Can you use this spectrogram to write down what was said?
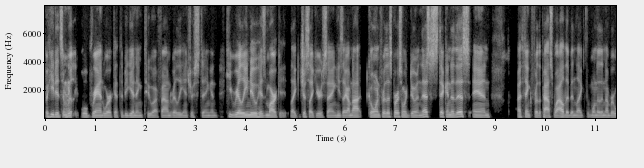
but he did some Mhm. really cool brand work at the beginning too i found really interesting and he really knew his market like just like you're saying he's like i'm not going for this person we're doing this sticking to this and i think for the past while they've been like one of the number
